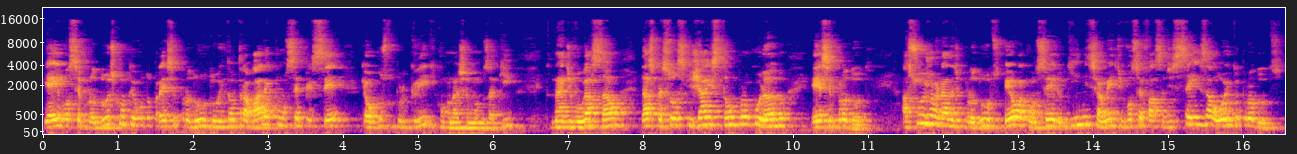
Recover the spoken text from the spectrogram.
e aí você produz conteúdo para esse produto, ou então trabalha com o CPC que é o custo por clique, como nós chamamos aqui, na divulgação das pessoas que já estão procurando esse produto. A sua jornada de produtos, eu aconselho que inicialmente você faça de 6 a 8 produtos,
